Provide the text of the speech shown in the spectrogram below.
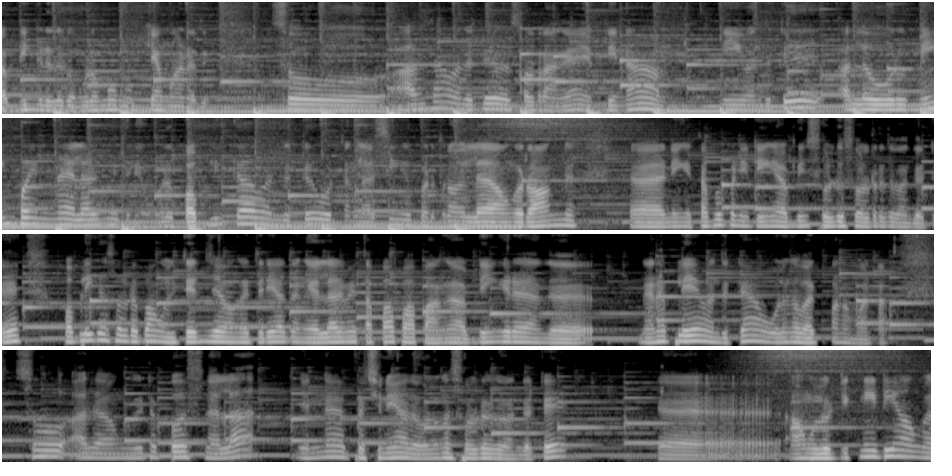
அப்படிங்கிறது ரொம்ப ரொம்ப முக்கியமானது. ஸோ அதுதான் வந்துட்டு சொல்கிறாங்க எப்படின்னா நீ வந்துட்டு அதில் ஒரு மெயின் பாயிண்ட்னா எல்லாருக்குமே தெரியும். ஒரு பப்ளிக்காக வந்துட்டு ஒருத்தங்களை அசிங்கப்படுத்துகிறோம் இல்லை அவங்க ராங்னு நீங்கள் தப்பு பண்ணிட்டீங்க அப்படின்னு சொல்லிட்டு சொல்கிறது வந்துட்டு பப்ளிக்காக சொல்கிறப்ப அவங்களுக்கு தெரிஞ்சவங்க தெரியாதவங்க எல்லாருமே தப்பாக பார்ப்பாங்க அப்படிங்கிற அந்த நினப்பிலேயே வந்துட்டு அவன் ஒழுங்காக ஒர்க் பண்ண மாட்டான். ஸோ அது அவங்கக்கிட்ட பர்சனலாக என்ன பிரச்சனையோ அதை ஒழுங்காக சொல்கிறது வந்துட்டு அவங்களோட டிக்னிட்டியும் அவங்க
